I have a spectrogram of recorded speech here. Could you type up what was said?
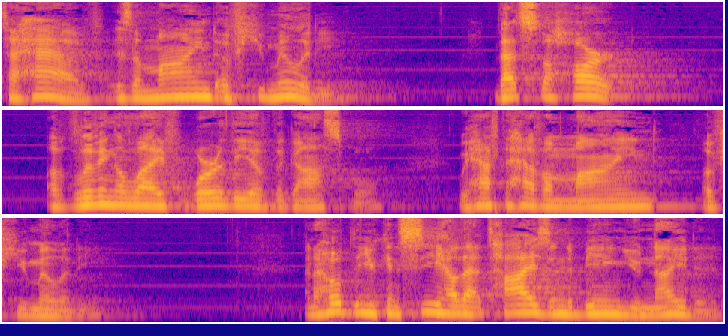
to have, is a mind of humility. That's the heart of living a life worthy of the gospel. We have to have a mind of humility. And I hope that you can see how that ties into being united.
